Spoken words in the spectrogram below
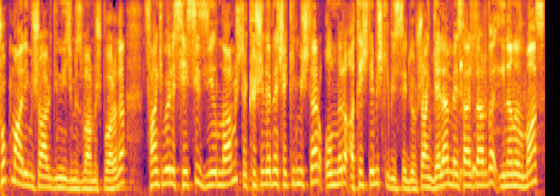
çok mali müşavir dinleyicimiz varmış bu arada. Sanki böyle sessiz yığınlarmış da köşelerine çekilmişler. Onları ateşlemiş gibi hissediyorum. Şu an gelen mesajlarda inanılmaz.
